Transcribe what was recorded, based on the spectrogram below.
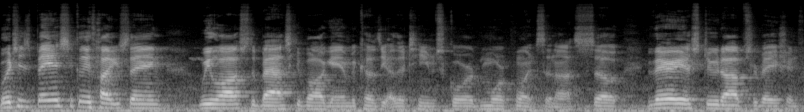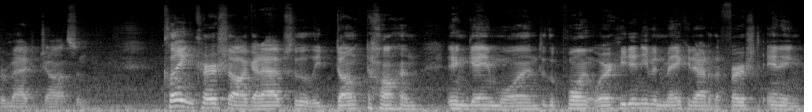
Which is basically like saying we lost the basketball game because the other team scored more points than us. So, very astute observation for Magic Johnson. Clayton Kershaw got absolutely dunked on in game one to the point where he didn't even make it out of the first inning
